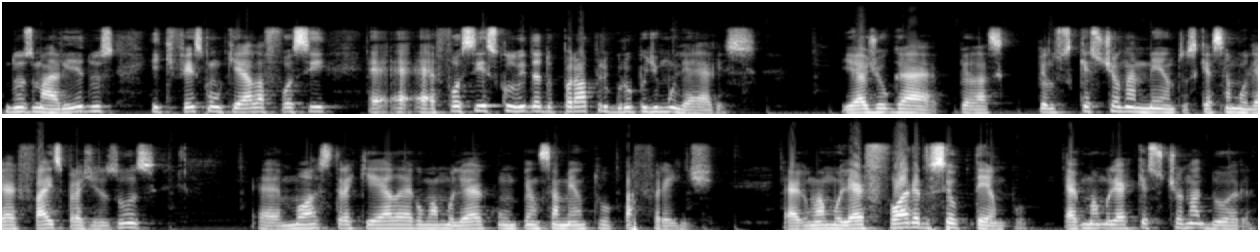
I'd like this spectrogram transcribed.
dos maridos e que fez com que ela fosse, é, é, é fosse excluída do próprio grupo de mulheres. E a julgar pelas, pelos questionamentos que essa mulher faz para Jesus, é, mostra que ela era uma mulher com um pensamento para frente. Era uma mulher fora do seu tempo. Era uma mulher questionadora.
